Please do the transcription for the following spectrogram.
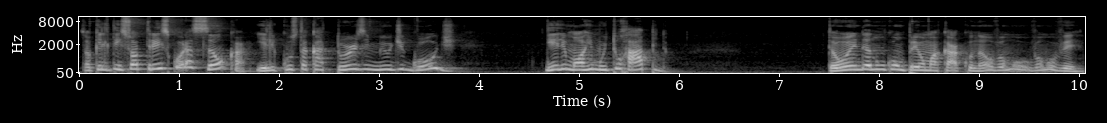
só que ele tem só três coração, cara. E ele custa 14 mil de gold. E ele morre muito rápido. Então eu ainda não comprei o um macaco não, vamos, vamos ver.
